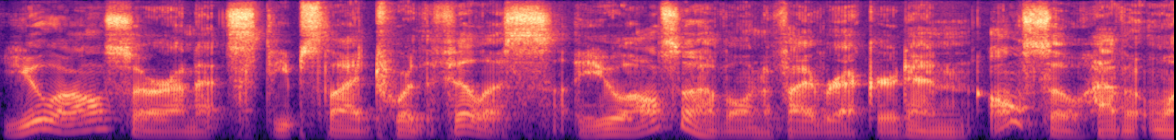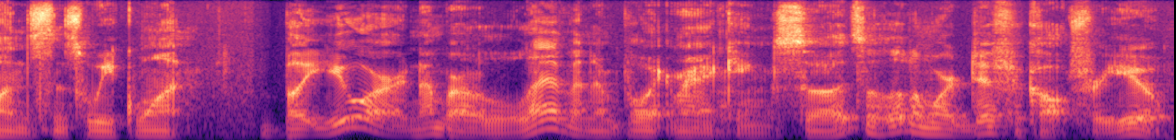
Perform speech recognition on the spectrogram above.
You also are on that steep slide toward the Phyllis. You also have a 1 5 record and also haven't won since week one. But you are number 11 in point rankings, so it's a little more difficult for you.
